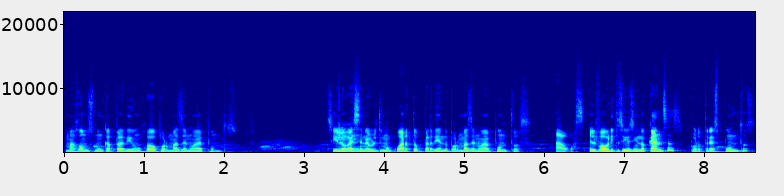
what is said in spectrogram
Mahomes nunca perdió un juego por más de nueve puntos. Si lo ves en el último cuarto perdiendo por más de nueve puntos, aguas. El favorito sigue siendo Kansas por tres puntos.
